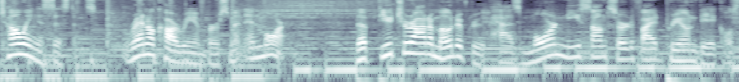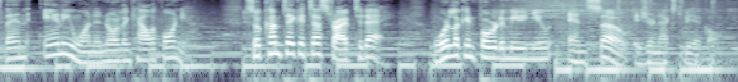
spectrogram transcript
towing assistance, rental car reimbursement, and more. The Future Automotive Group has more Nissan certified pre owned vehicles than anyone in Northern California. So come take a test drive today. We're looking forward to meeting you, and so is your next vehicle.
